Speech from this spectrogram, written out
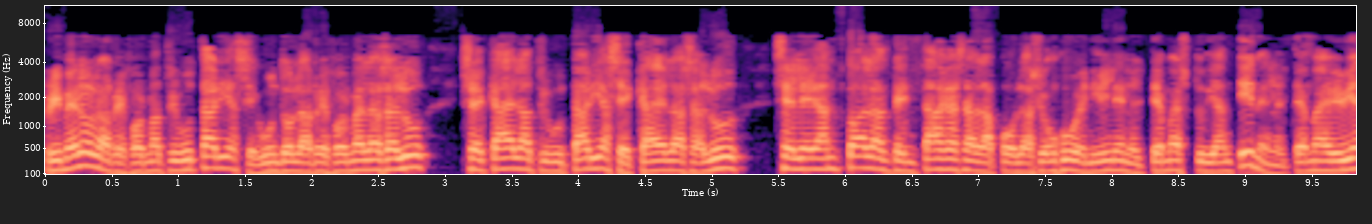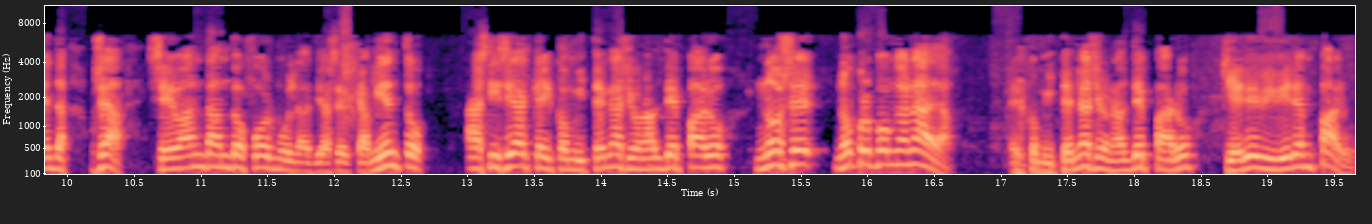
Primero la reforma tributaria, segundo la reforma de la salud, se cae la tributaria, se cae la salud, se le dan todas las ventajas a la población juvenil en el tema estudiantil, en el tema de vivienda. O sea, se van dando fórmulas de acercamiento, así sea que el Comité Nacional de Paro no, se, no proponga nada. El Comité Nacional de Paro quiere vivir en paro.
